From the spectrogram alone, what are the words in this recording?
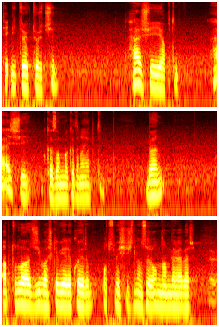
teknik direktör için her şeyi yaptım. Her şeyi kazanmak adına yaptım. Ben Abdullah Avcı'yı başka bir yere koyarım. 35 yaşından sonra ondan beraber Evet.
